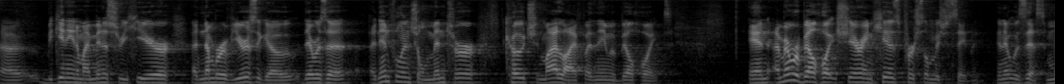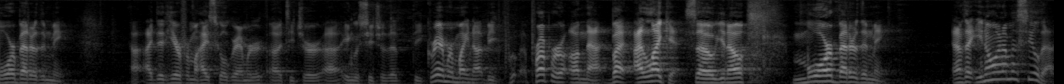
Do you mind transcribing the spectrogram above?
uh, beginning of my ministry here a number of years ago, there was a, an influential mentor, coach in my life by the name of Bill Hoyt. And I remember Bill Hoyt sharing his personal mission statement, and it was this more better than me. I did hear from a high school grammar uh, teacher, uh, English teacher, that the grammar might not be p- proper on that, but I like it. So, you know, more better than me. And I thought, you know what? I'm going to steal that.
